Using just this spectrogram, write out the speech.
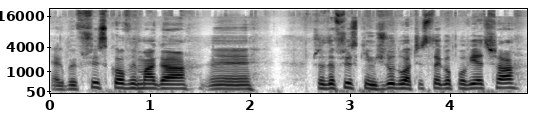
Jakby wszystko wymaga przede wszystkim źródła czystego powietrza.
